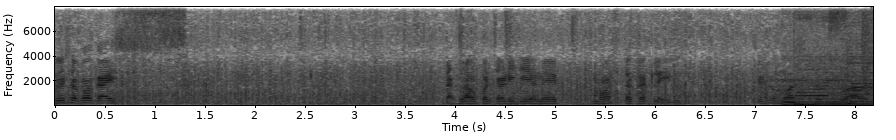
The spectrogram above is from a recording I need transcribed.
જોઈ શકો ગાઈસ ઢગલા ઉપર ચડી ગઈ અને મસ્ત કટ લઈ લીધું. કેટલું મસ્ત આવે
